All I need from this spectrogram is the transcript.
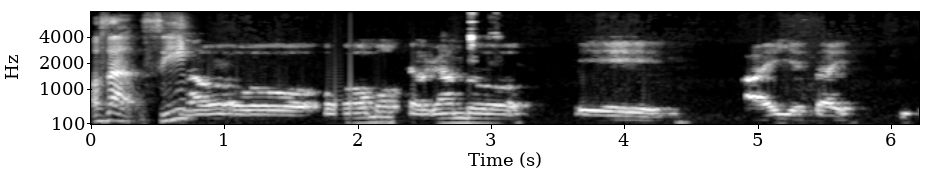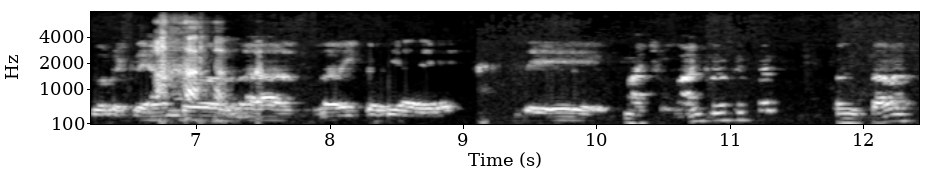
O sea, sí, No, o, vamos cargando eh, a ella está ahí, tipo recreando la, la victoria de, de Macho Man, creo que fue, cuando estaba.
